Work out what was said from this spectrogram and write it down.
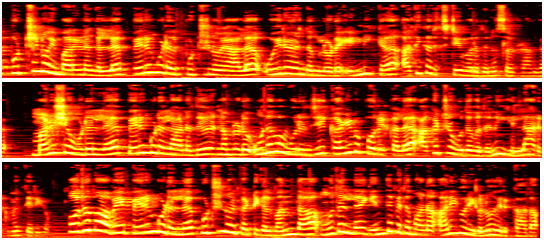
புற்றுநோய் மரணங்கள்ல பெருங்குடல் புற்றுநோயால உயிரிழந்தவங்களோட எண்ணிக்கை அதிகரிச்சுட்டே வருதுன்னு சொல்றாங்க. மனுஷ உடல்ல பெருங்குடலானது நம்மளோட உணவு உறிஞ்சி கழிவுப் பொருட்களை அகற்ற உதவுதுன்னு எல்லாருக்குமே தெரியும். பொதுவாவே பெருங்குடல்ல புற்றுநோய் கட்டிகள் வந்தா முதல்ல எந்த விதமான அறிகுறிகளும் இருக்காதா?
